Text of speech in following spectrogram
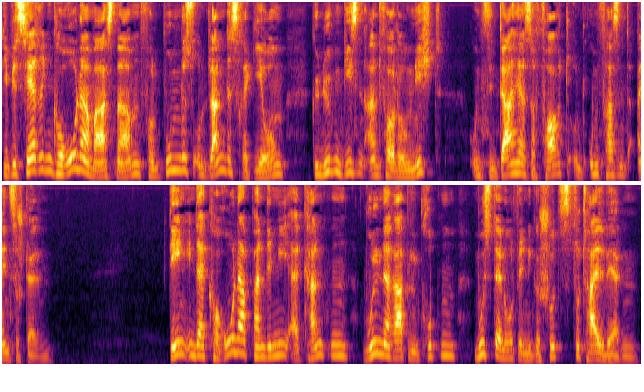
Die bisherigen Corona-Maßnahmen von Bundes- und Landesregierung genügen diesen Anforderungen nicht und sind daher sofort und umfassend einzustellen. Den in der Corona-Pandemie erkannten vulnerablen Gruppen muss der notwendige Schutz zuteil werden.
